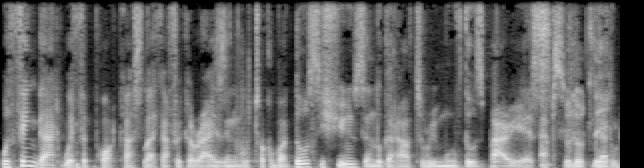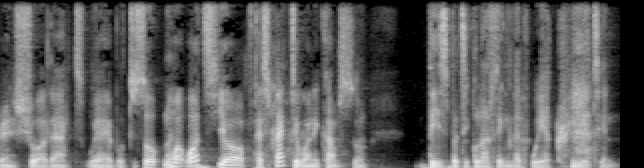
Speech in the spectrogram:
we think that with a podcast like Africa Rising, we'll talk about those issues and look at how to remove those barriers. Absolutely. That would ensure that we're able to. So what, what's your perspective when it comes to this particular thing that we are creating?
